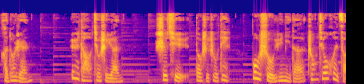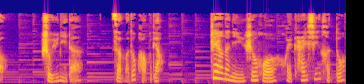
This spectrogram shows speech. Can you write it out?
很多人，遇到就是缘，失去都是注定，不属于你的终究会走。属于你的，怎么都跑不掉。这样的你，生活会开心很多。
